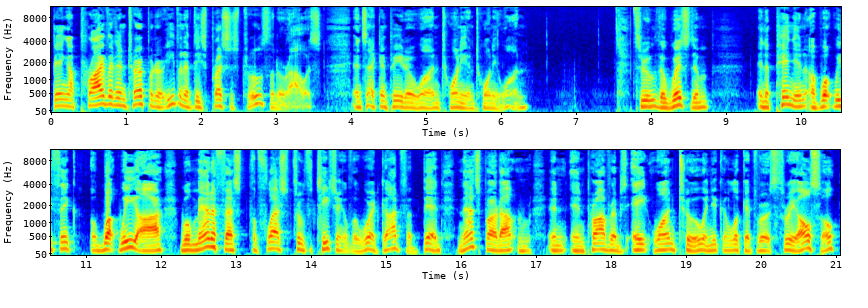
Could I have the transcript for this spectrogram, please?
being a private interpreter even of these precious truths that are ours in 2 Peter 1 20 and 21, through the wisdom an opinion of what we think of what we are will manifest the flesh through the teaching of the word. God forbid. And that's brought out in, in, in Proverbs 8, 1, 2, and you can look at verse 3 also.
